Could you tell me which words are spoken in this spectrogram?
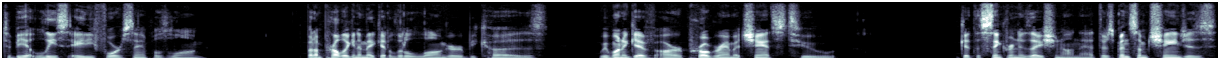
to be at least 84 samples long but I'm probably going to make it a little longer because we want to give our program a chance to get the synchronization on that. There's been some changes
